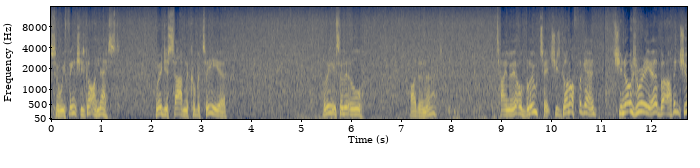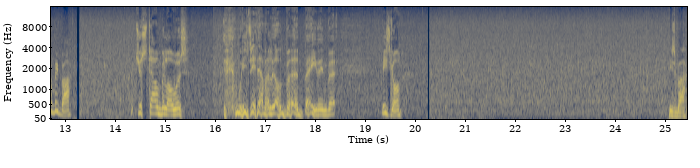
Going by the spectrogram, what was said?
So we think she's got a nest. We're just sat having a cup of tea here. I think it's a little, I don't know, tiny little blue tit. She's gone off again. She knows we're here, but I think she'll be back. Just down below us, we did have a little bird bathing, but he's gone. He's back.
